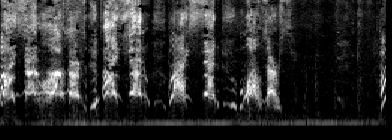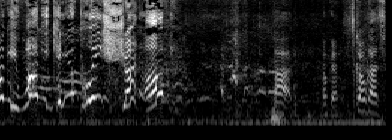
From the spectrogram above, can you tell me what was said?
I said losers. I said Huggy Wuggy, can you please shut up? Ah, okay, let's go, guys.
